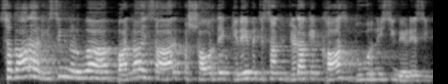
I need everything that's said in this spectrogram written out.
ਸਰਦਾਰ ਹਰੀ ਸਿੰਘ ਨਲੂਆ ਬਾਲਾ ਹਿਸਾਰ ਪਸ਼ੌਰ ਦੇ ਕਿਲੇ ਵਿੱਚ ਸਨ, ਜਿਹੜਾ ਕਿ ਖਾਸ ਦੂਰ ਨਹੀਂ ਸੀ, ਨੇੜੇ ਸੀ।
